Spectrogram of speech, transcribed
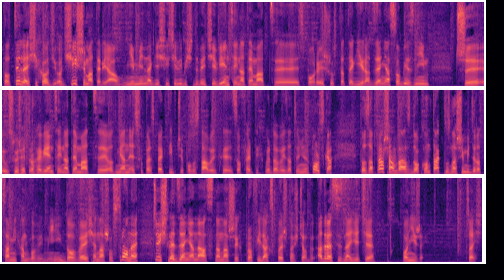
To tyle, jeśli chodzi o dzisiejszy materiał. Niemniej jednak, jeśli chcielibyście dowiedzieć się więcej na temat e, sporyszu, strategii radzenia sobie z nim, czy usłyszeć trochę więcej na temat e, odmiany ESU Perspective, czy pozostałych e, z oferty hybrydowej Zatem Union Polska, to zapraszam Was do kontaktu z naszymi doradcami handlowymi, do wejścia na naszą stronę, czy śledzenia nas na naszych profilach społecznościowych. Adresy znajdziecie poniżej. Cześć!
